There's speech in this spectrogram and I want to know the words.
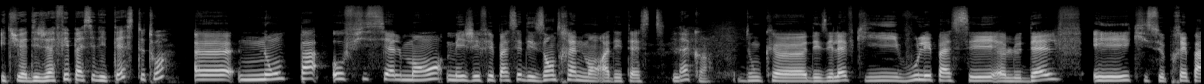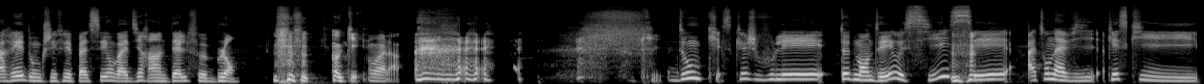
Et tu as déjà fait passer des tests, toi? Euh, non, pas officiellement, mais j'ai fait passer des entraînements à des tests. D'accord. Donc euh, des élèves qui voulaient passer euh, le DELF et qui se préparaient. Donc j'ai fait passer, on va dire, un DELF blanc. Ok. Voilà. Donc, ce que je voulais te demander aussi, Mhm. c'est, à ton avis, qu'est-ce qui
